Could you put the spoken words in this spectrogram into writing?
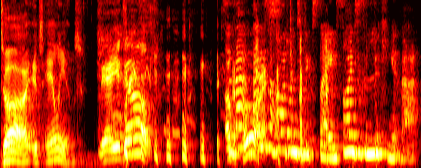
Duh, it's aliens. There you go. so that, that is a hard one to explain. Scientists are looking at that.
